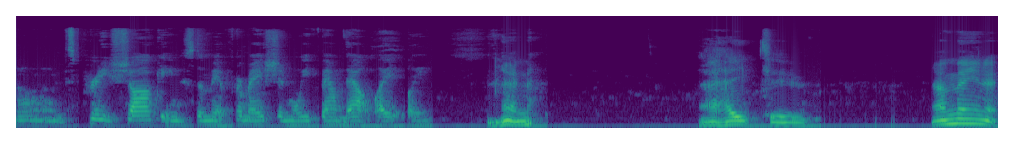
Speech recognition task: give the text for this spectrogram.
Um, it's pretty shocking some information we found out lately. and I hate to. I mean it.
